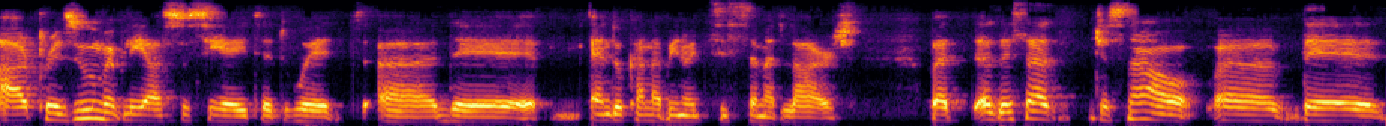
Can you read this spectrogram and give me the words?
are presumably associated with uh, the endocannabinoid system at large. But as I said just now, uh, the,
